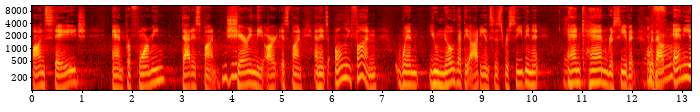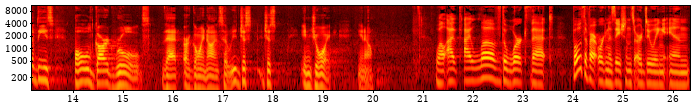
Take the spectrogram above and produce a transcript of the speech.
on stage and performing that is fun. Mm-hmm. Sharing the art is fun, and it's only fun when you know that the audience is receiving it yeah. and can receive it yes. without mm-hmm. any of these old guard rules that are going on. So we just just enjoy you know. Well, I, I love the work that both of our organizations are doing in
